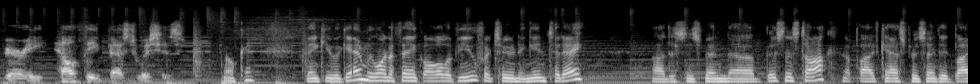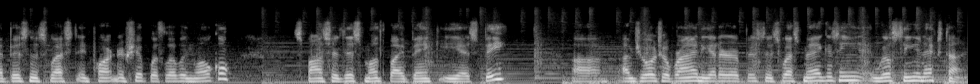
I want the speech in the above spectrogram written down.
very healthy best wishes. Okay. Thank you again. We want to thank all of you for tuning in today. Uh, this has been uh, Business Talk, a podcast presented by Business West in partnership with Living Local sponsored this month by Bank ESB. Uh, I'm George O'Brien, the editor of Business West Magazine, and we'll see you next time.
